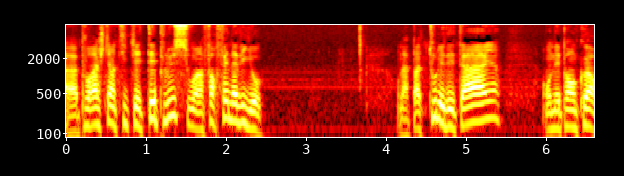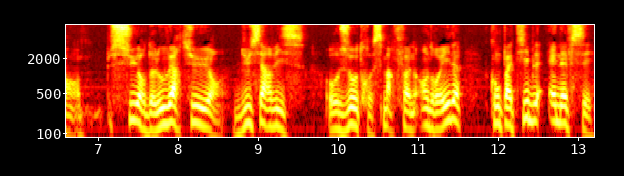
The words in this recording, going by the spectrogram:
Euh, pour acheter un ticket T ⁇ ou un forfait Navigo. On n'a pas tous les détails, on n'est pas encore sûr de l'ouverture du service aux autres smartphones Android compatibles NFC.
